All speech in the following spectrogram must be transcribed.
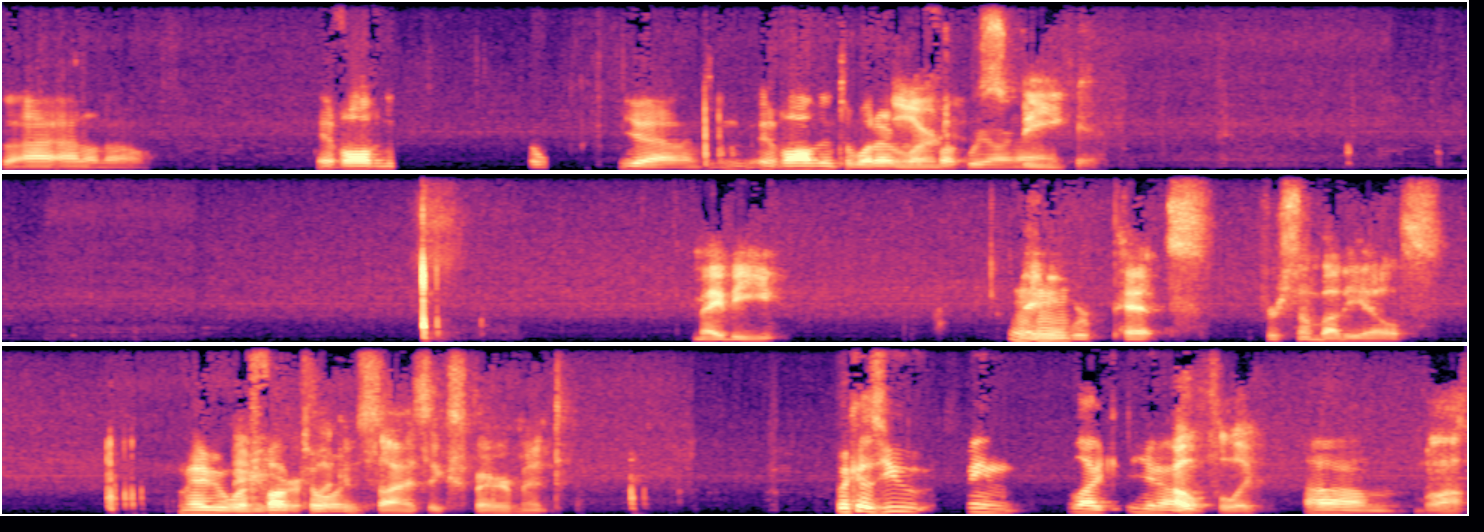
So I, I don't know. Evolved. Yeah, evolved into whatever Learned the fuck we are speak. now. Maybe so. maybe we're pets for somebody else. maybe we're maybe fuck we're a fucking science experiment. Because you, I mean, like you know, Hopefully. um, Well,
